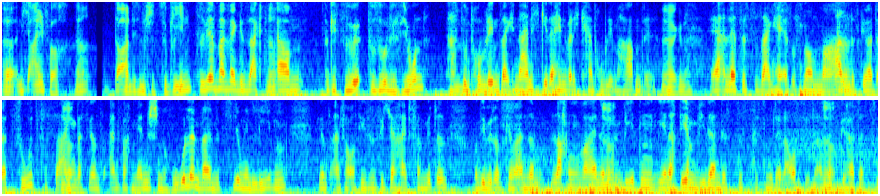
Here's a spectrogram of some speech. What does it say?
äh, nicht einfach, ja? da diesen Schritt zu gehen. So wie hat man gesagt, ja. ähm, du gehst zur, zur Supervision, hast mhm. du ein Problem, sage ich, nein, ich gehe dahin, weil ich kein Problem haben will. Ja, genau. Ja, und letztes zu sagen, hey, es ist normal mhm. und es gehört dazu, zu sagen, ja. dass wir uns einfach Menschen holen, weil Beziehungen leben, die uns einfach auch diese Sicherheit vermitteln und die mit uns gemeinsam lachen, weinen, ja. beten, je nachdem, wie dann das, das, das Modell aussieht. Aber es gehört dazu.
